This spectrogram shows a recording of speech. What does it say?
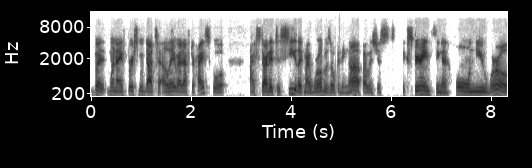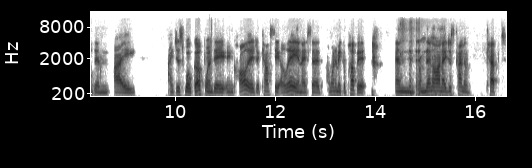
but when I first moved out to LA right after high school, I started to see like my world was opening up. I was just experiencing a whole new world and I I just woke up one day in college at Cal State LA and I said, I want to make a puppet. and from then on, I just kind of kept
